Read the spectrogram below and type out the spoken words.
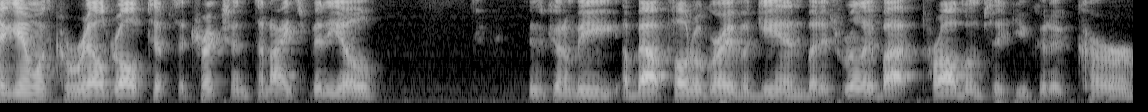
again with CorelDRAW tips and tricks and tonight's video is going to be about PhotoGrav again but it's really about problems that you could occur.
